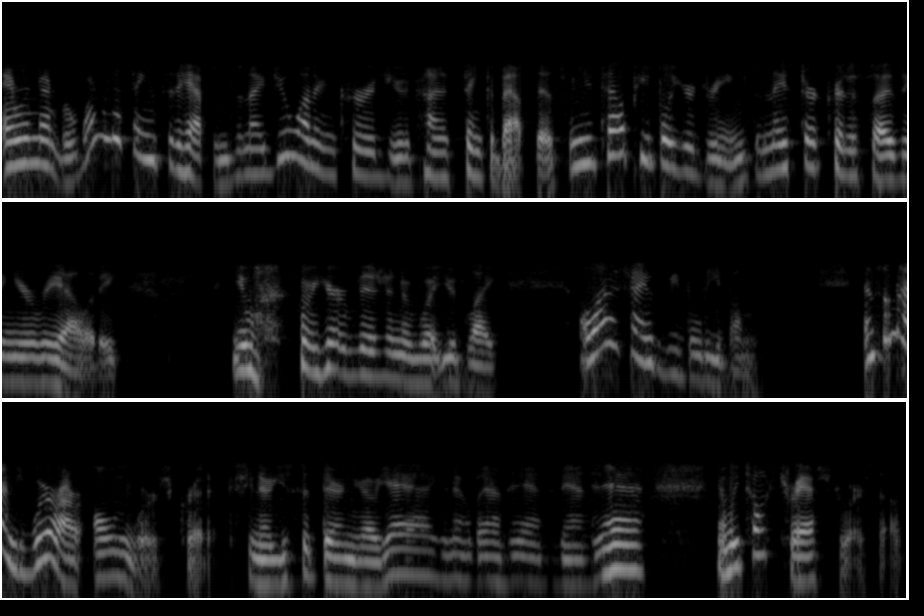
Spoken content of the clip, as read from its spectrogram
And remember, one of the things that happens, and I do want to encourage you to kind of think about this, when you tell people your dreams and they start criticizing your reality, you or your vision of what you'd like, a lot of times we believe them and sometimes we're our own worst critics. You know, you sit there and you go, yeah, you know, blah, blah, blah, blah, and we talk trash to ourselves.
